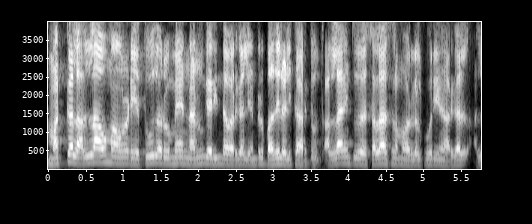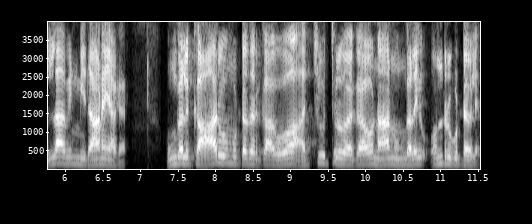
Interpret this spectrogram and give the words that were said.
மக்கள் அல்லாவும் அவனுடைய தூதருமே நன்கறிந்தவர்கள் என்று பதிலளித்தார்கள். அல்லாவின் தூதர் சல்லாஹ் அவர்கள் கூறினார்கள் அல்லாவின் மீது ஆணையாக உங்களுக்கு ஆர்வமூட்டதற்காகவோ அச்சுறுத்துவதற்காகவோ நான் உங்களை ஒன்று கூட்டவில்லை.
